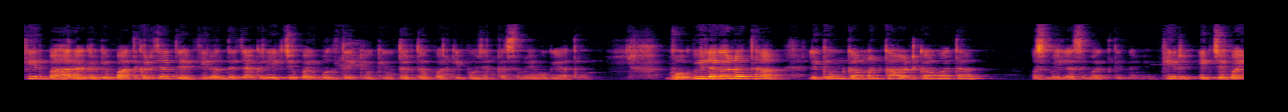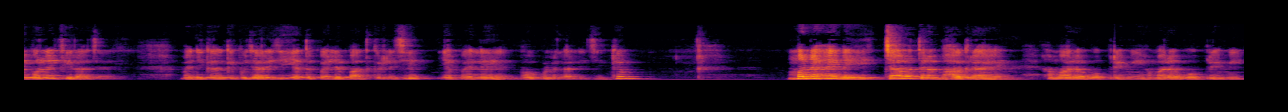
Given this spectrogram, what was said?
फिर बाहर आकर के बात कर जाते, फिर अंदर जाकर एक चौपाई बोलते, क्योंकि उधर दोपहर की भोजन का समय हो गया था। भोग भी लगाना था, लेकिन उनका मन कहाँ अटका हुआ था? उस महिला से बात करने में। फिर एक चौपाई बोले, फिर आ जाए। मैंने कहा कि पुजारी जी, या तो पहले बात कर लीजिए, या पहले भोग लगा लीजिए। क्यों? मन है नहीं, चारों तरफ़ भाग रहा है। हमारा वो प्रेमी, हमारा वो प्रेमी,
